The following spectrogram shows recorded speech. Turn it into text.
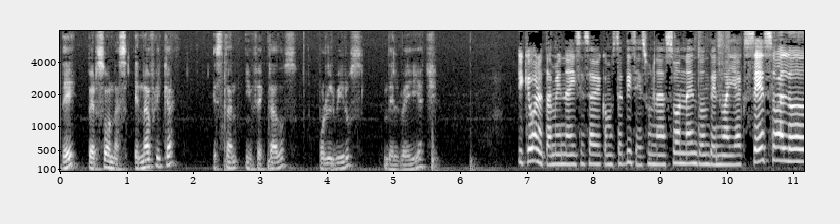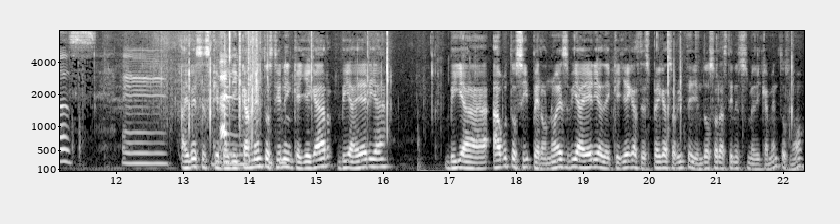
de personas en África están infectados por el virus del VIH. Y que bueno, también ahí se sabe, como usted dice, es una zona en donde no hay acceso a los... eh, Hay veces que Al- medicamentos tienen que llegar vía aérea, vía auto, sí, pero no es vía aérea de que llegas, despegas ahorita y en dos horas tienes tus medicamentos, no.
